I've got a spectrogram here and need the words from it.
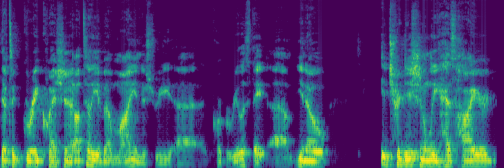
that's a great question. I'll tell you about my industry, uh, corporate real estate. Um, you know, it traditionally has hired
